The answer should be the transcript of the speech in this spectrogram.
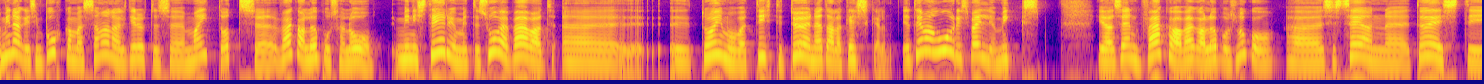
kui mina käisin puhkamas, samal ajal kirjutas äh, Mait Ots äh, väga lõbusa loo. ministeeriumite suvepäevad äh, äh, toimuvad tihti töönädala keskel ja tema uuris välja, miks. ja see on väga-väga lõbus lugu äh,, sest see on tõesti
